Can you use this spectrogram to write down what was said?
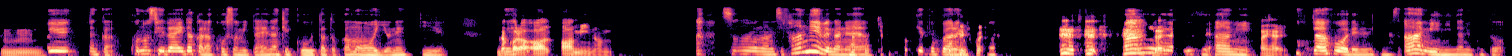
うん。そういうなんかこの世代だからこそみたいな結構歌とかも多いよねっていうだからアアーミーなんそうなんですファンネームがね 結構あるんですよファンネームがですねアーミーはいはい。ー4で出てきます。アーミーになること、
